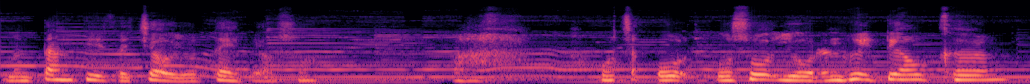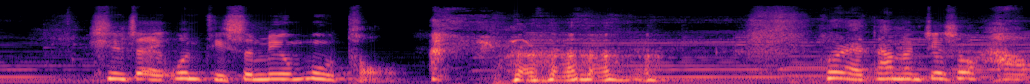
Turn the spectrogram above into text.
我们当地的教友代表说，啊。我我我说有人会雕刻，现在问题是没有木头。后来他们就说好，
